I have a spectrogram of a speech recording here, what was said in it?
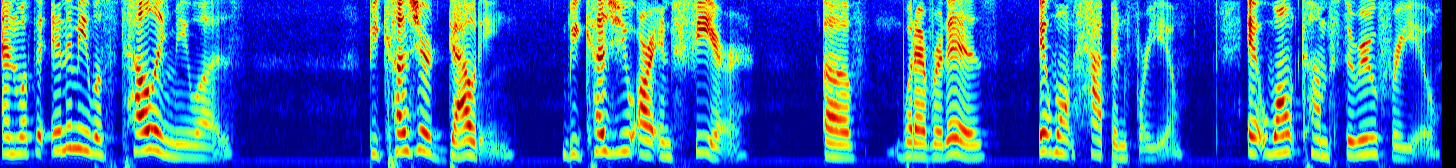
And what the enemy was telling me was because you're doubting, because you are in fear of whatever it is, it won't happen for you. It won't come through for you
